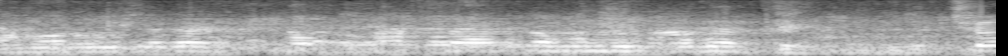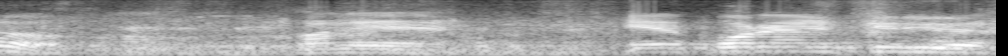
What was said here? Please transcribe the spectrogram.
আমার ওই জায়গায় সাত টাকা মধ্যে কাজ আছে বুঝছ মানে এরপরে আমি ফ্রি হয়ে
